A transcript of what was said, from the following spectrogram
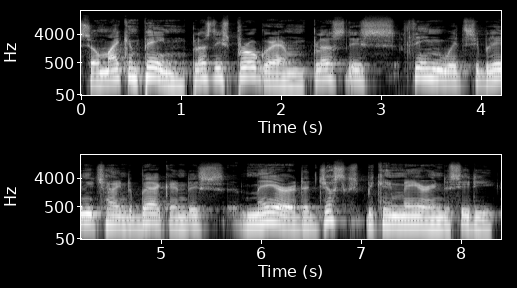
So my campaign, plus this program, plus this thing with Srebrenica in the back, and this mayor that just became mayor in the city,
